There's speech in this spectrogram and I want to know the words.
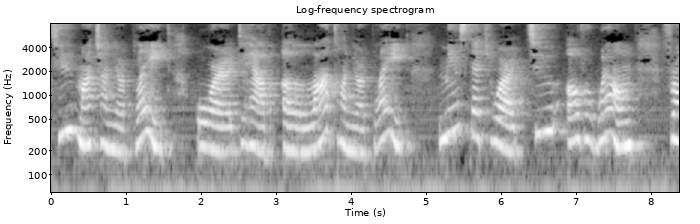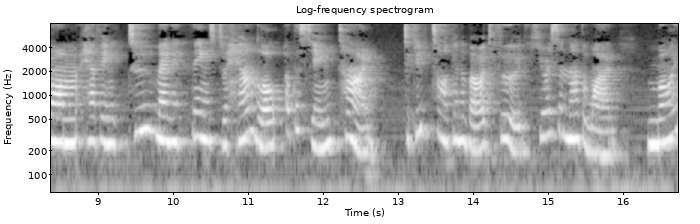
too much on your plate or to have a lot on your plate means that you are too overwhelmed from having too many things to handle at the same time. To keep talking about food, here's another one my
